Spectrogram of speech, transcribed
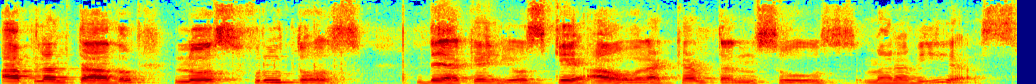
ha plantado los frutos de aquellos que ahora cantan sus maravillas.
